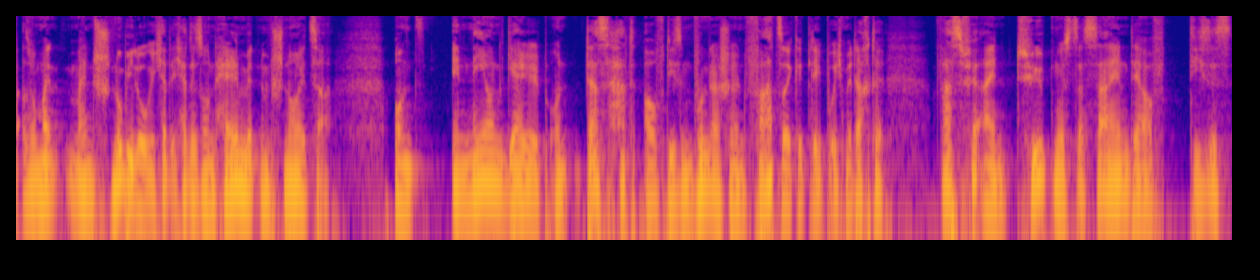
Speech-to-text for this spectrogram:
Also mein, mein Schnubbi-Logo. Ich hatte, ich hatte so einen Helm mit einem Schnäuzer. Und in Neongelb. Und das hat auf diesem wunderschönen Fahrzeug geklebt, wo ich mir dachte, was für ein Typ muss das sein, der auf dieses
